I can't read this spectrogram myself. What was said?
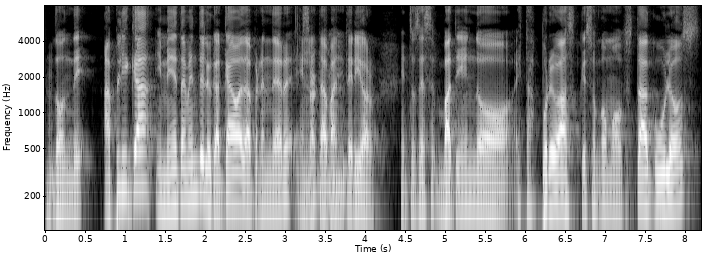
donde aplica inmediatamente lo que acaba de aprender en la etapa anterior. Entonces va teniendo estas pruebas que son como obstáculos,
